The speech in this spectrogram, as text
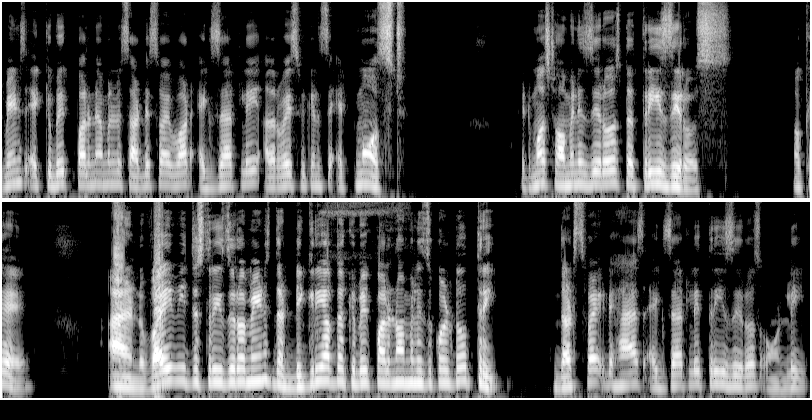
means a cubic polynomial will satisfy what exactly otherwise we can say at most. At most how many zeros? The 3 zeros. Okay. And why with this 3 0 means the degree of the cubic polynomial is equal to 3. That's why it has exactly 3 zeros only.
